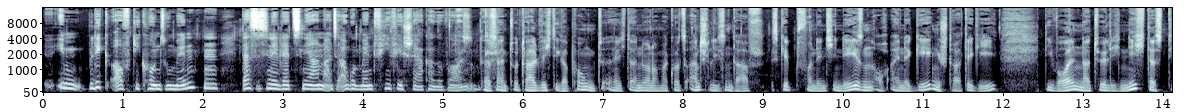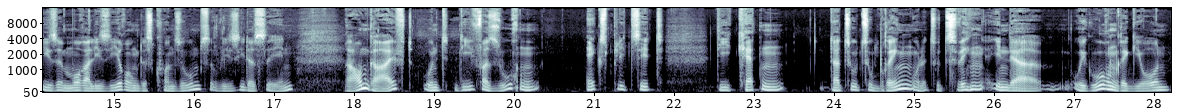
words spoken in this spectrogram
im Blick auf die Konsumenten, das ist in den letzten Jahren als Argument viel, viel stärker geworden. Das ist ein total wichtiger Punkt, wenn ich da nur noch mal kurz anschließen darf. Es gibt von den Chinesen auch eine Gegenstrategie. Die wollen natürlich nicht, dass diese Moralisierung des Konsums, so wie sie das sehen, Raum greift und die versuchen explizit die Ketten dazu zu bringen oder zu zwingen, in der Uigurenregion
